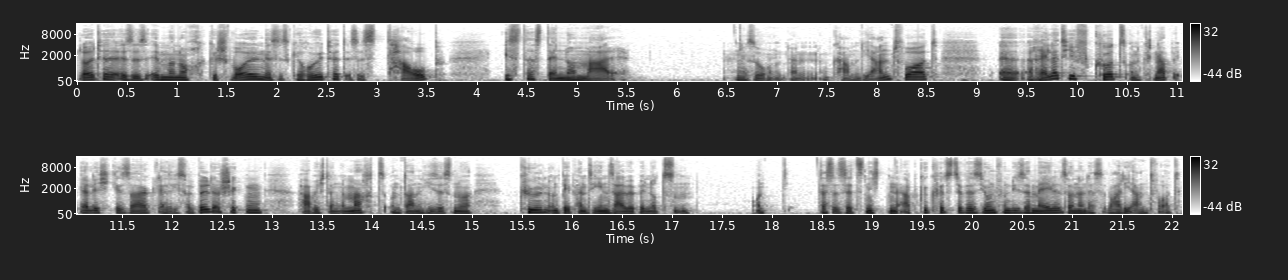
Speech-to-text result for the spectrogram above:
Leute, es ist immer noch geschwollen, es ist gerötet, es ist taub. Ist das denn normal? So, und dann kam die Antwort, äh, relativ kurz und knapp, ehrlich gesagt. Also ich soll Bilder schicken, habe ich dann gemacht und dann hieß es nur kühlen und Bepanthen-Salbe benutzen. Das ist jetzt nicht eine abgekürzte Version von dieser Mail, sondern das war die Antwort.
